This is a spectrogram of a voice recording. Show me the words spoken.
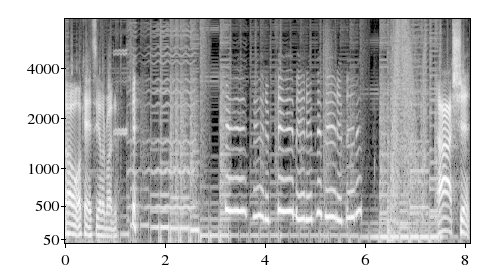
Oh, okay, it's the other button. ah, shit.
